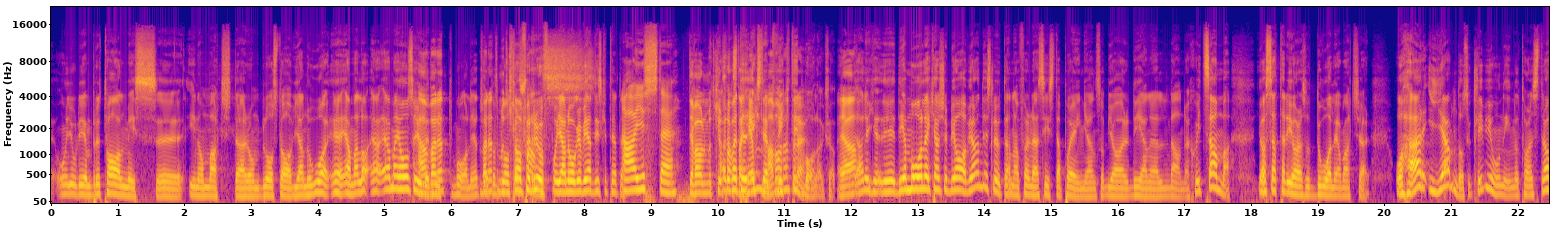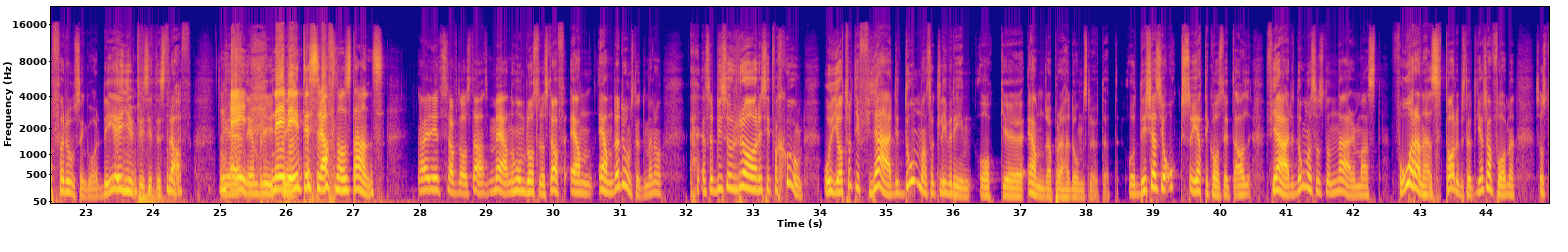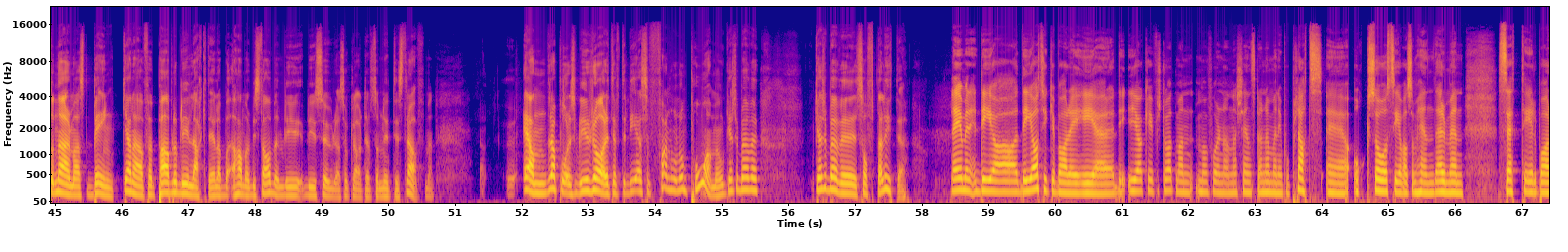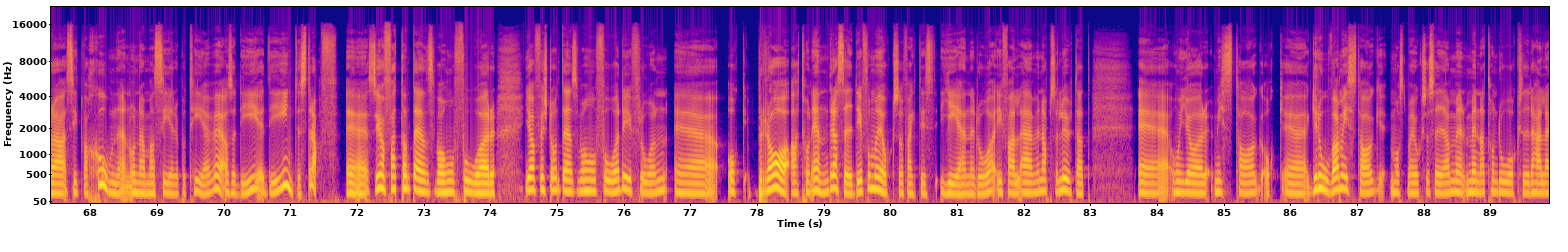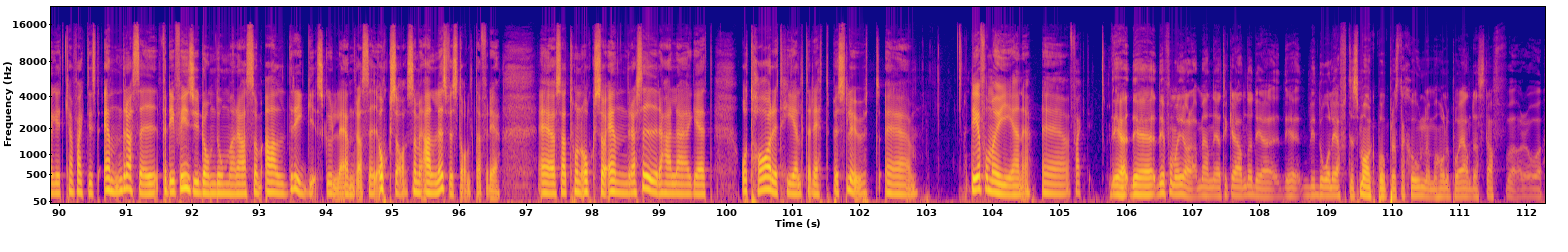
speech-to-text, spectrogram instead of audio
hon gjorde ju en brutal miss eh, inom match där hon blåste av Janå, eh, Emma, eh, Emma Jansson ja, gjorde ett mål. Jag tror att hon blåste av för Ruff och Janåger, vi har diskuterat det. Ja just det. Det var väl mot Kristianstad ja, hemma, var det inte det? Det var ett extremt viktigt mål också. Ja. ja det, det, det, målet kanske blir avgörande i slutändan för den där sista poängen som gör det ena eller det andra. Skitsamma. Jag har sett henne göra så dåliga matcher. Och här igen då, så kliver hon in och tar en straff för Rosengård. Det är givetvis inte straff. Det är, nej, det är nej, det är inte straff någonstans. Nej, det är inte straff någonstans, men hon blåser då straff, en, ändrar domslutet, men hon, alltså det blir så rörig situation. Och jag tror att det är fjärde domaren som kliver in och eh, ändrar på det här domslutet. Och det känns ju också jättekonstigt, alltså, fjärde domaren som står närmast Får han ens ta det beslutet? kanske han får, men som står närmast bänkarna, för Pablo blir lagt, eller Hammarbystaben blir, blir sura såklart eftersom det inte är straff. Men ändra på det så blir det rörigt efter det, så fan håller hon på med? Hon kanske behöver, kanske behöver softa lite. Nej men det jag, det jag tycker bara är, det, jag kan ju förstå att man, man får en annan känsla när man är på plats eh, också och ser vad som händer, men sett till bara situationen och när man ser det på TV, alltså det, det är inte straff. Eh, så jag fattar inte ens vad hon får, jag förstår inte ens vad hon får det ifrån. Eh, och bra att hon ändrar sig, det får man ju också faktiskt ge henne då, ifall även absolut att Eh, hon gör misstag och eh, grova misstag måste man ju också säga, men, men att hon då också i det här läget kan faktiskt ändra sig, för det finns ju de domare som aldrig skulle ändra sig också, som är alldeles för stolta för det. Eh, så att hon också ändrar sig i det här läget och tar ett helt rätt beslut. Eh, det får man ju ge henne, eh, faktiskt. Det, det, det, får man göra, men jag tycker ändå det, det blir dålig eftersmak på prestationen, man håller på att ändra straffar och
